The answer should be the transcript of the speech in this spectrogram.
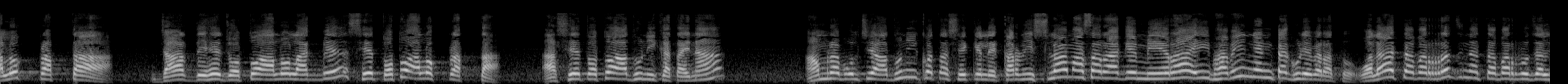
আলোক প্রাপ্তা যার দেহে যত আলো লাগবে, সে তত আলোক প্রাপ্তা আর সে তত আধুনিকা, তাই না? আমরা বলছি আধুনিকতা সেকেলে, কারণ ইসলাম আসার আগে মেয়েরা এইভাবেই ন্যাংটা ঘুরে বেড়াতো। ওলা তাবার রজনা তাবার রোজাল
